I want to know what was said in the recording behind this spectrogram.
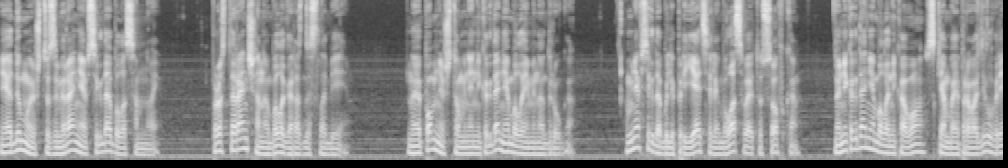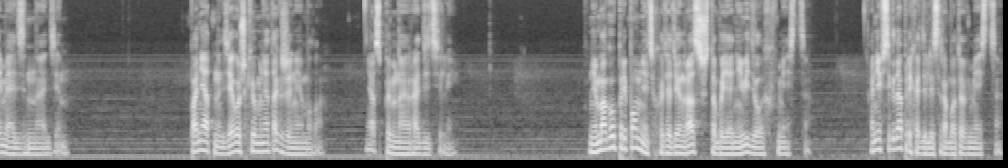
Я думаю, что замирание всегда было со мной. Просто раньше оно было гораздо слабее. Но я помню, что у меня никогда не было именно друга. У меня всегда были приятели, была своя тусовка – но никогда не было никого, с кем бы я проводил время один на один. Понятно, девушки у меня также не было. Я вспоминаю родителей. Не могу припомнить хоть один раз, чтобы я не видел их вместе. Они всегда приходили с работы вместе.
